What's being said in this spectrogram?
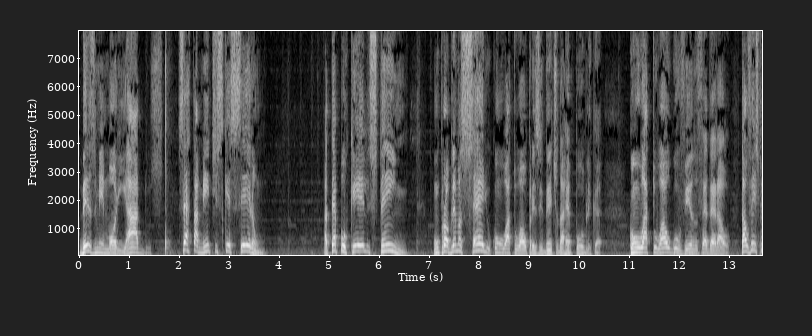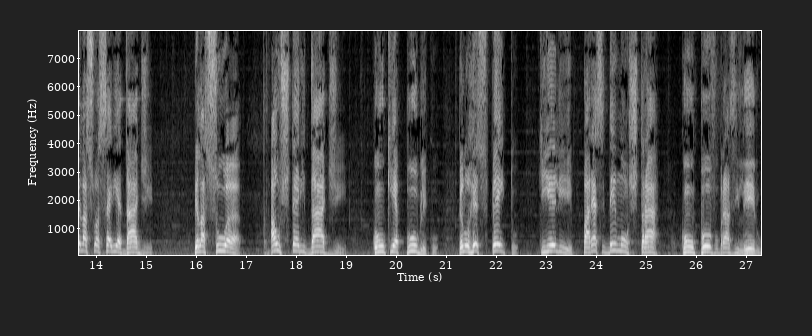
desmemoriados, certamente esqueceram até porque eles têm um problema sério com o atual presidente da República, com o atual governo federal. Talvez pela sua seriedade, pela sua austeridade com o que é público, pelo respeito que ele parece demonstrar com o povo brasileiro,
